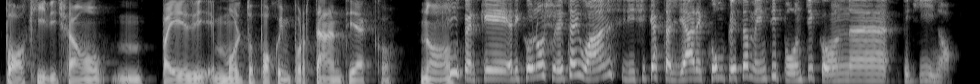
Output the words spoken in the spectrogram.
pochi, diciamo, mm, paesi molto poco importanti, ecco. No? Sì, perché riconoscere Taiwan significa tagliare completamente i ponti con eh, Pechino.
